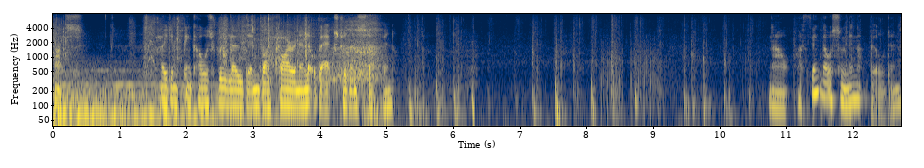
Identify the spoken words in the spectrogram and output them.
Nice. Made him think I was reloading by firing a little bit extra than stopping. Now, I think there was someone in that building.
